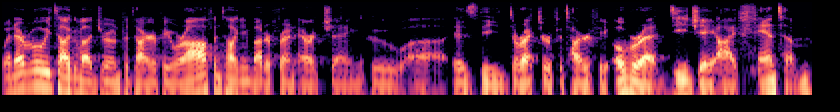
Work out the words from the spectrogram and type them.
whenever we talk about drone photography, we're often talking about our friend Eric Cheng, who uh, is the director of photography over at DJI Phantom,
